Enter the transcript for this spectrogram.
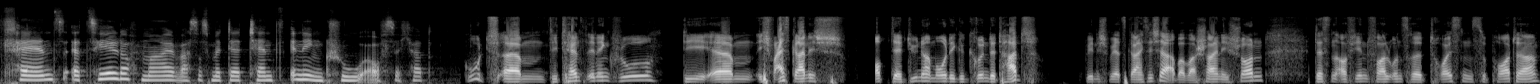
Fans, erzähl doch mal, was es mit der 10th Inning Crew auf sich hat. Gut, ähm, die 10th Inning Crew, die, ähm, ich weiß gar nicht, ob der Dynamo die gegründet hat, bin ich mir jetzt gar nicht sicher, aber wahrscheinlich schon. Das sind auf jeden Fall unsere treuesten Supporter,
